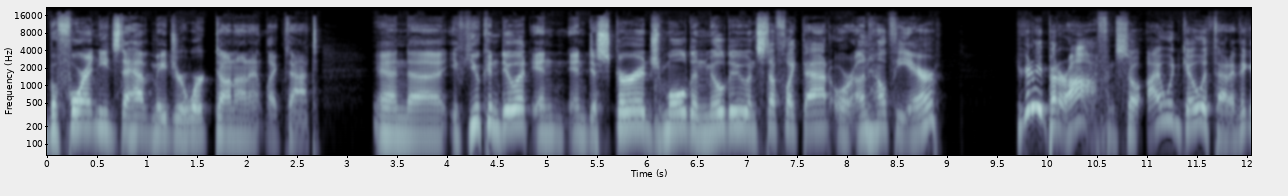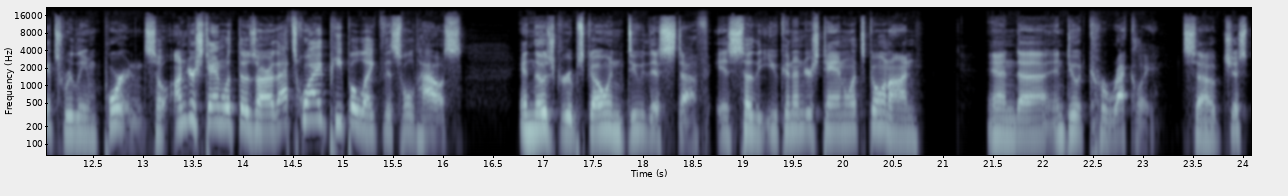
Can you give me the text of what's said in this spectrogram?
before it needs to have major work done on it like that? And uh, if you can do it and, and discourage mold and mildew and stuff like that or unhealthy air, you're going to be better off. And so I would go with that. I think it's really important. So understand what those are. That's why people like this old house and those groups go and do this stuff is so that you can understand what's going on and uh, and do it correctly. So just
